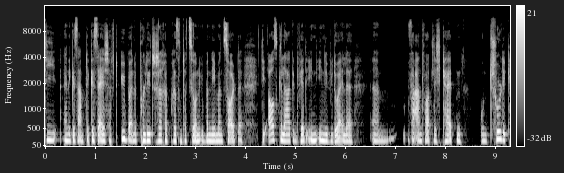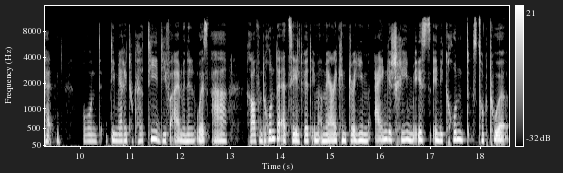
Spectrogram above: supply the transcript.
die eine gesamte Gesellschaft über eine politische Repräsentation übernehmen sollte, die ausgelagert wird in individuelle ähm, Verantwortlichkeiten und Schuldigkeiten. Und die Meritokratie, die vor allem in den USA rauf und runter erzählt wird, im American Dream eingeschrieben ist in die Grundstruktur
